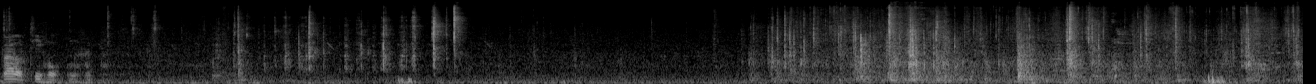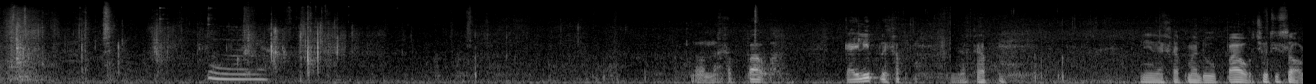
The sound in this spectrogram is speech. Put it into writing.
เป้าที่หกนะครับ โอ้ยอะ นอนนะครับ เป้าไก ลลิฟต์เลยครับนี่นะครับ นี่นะครับมาดูเป้าชุดที่สอง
